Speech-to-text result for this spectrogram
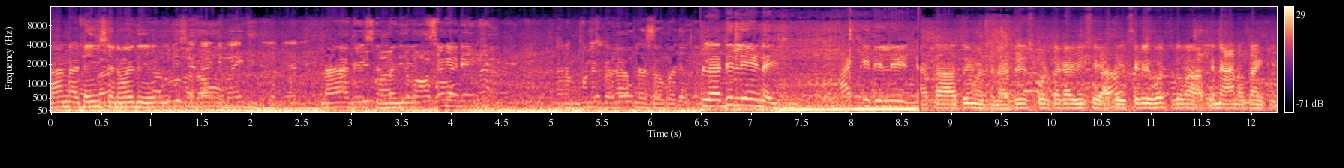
ना ना टेन्शनमध्ये आहे. माहिती ना ना टेन्शनमध्ये आहे. सगळं टेन्शन कारण पोलीस बघा आपल्यासोबत आहे. आपल्याला अख्खी दिल्ली end. आता तुम्ही म्हणता ना ड्रेस कोडचा काय विषय आता ही सगळी गोष्ट तुम्हाला आपल्या नाना सांगतील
